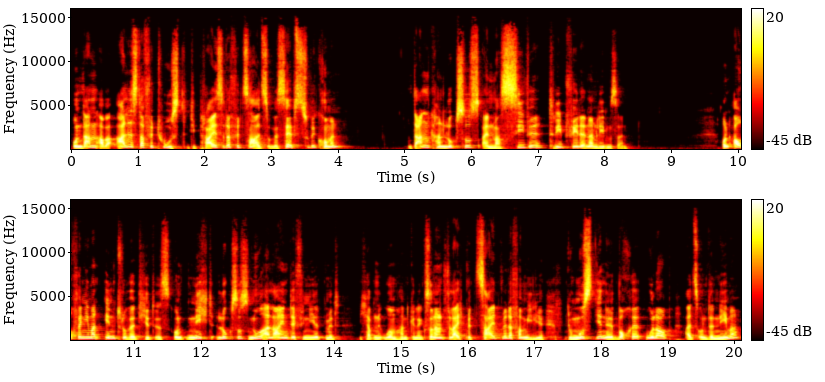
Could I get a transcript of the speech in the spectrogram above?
und dann aber alles dafür tust, die Preise dafür zahlst, um es selbst zu bekommen, dann kann Luxus eine massive Triebfeder in deinem Leben sein. Und auch wenn jemand introvertiert ist und nicht Luxus nur allein definiert mit ich habe eine Uhr am Handgelenk, sondern vielleicht mit Zeit mit der Familie. Du musst dir eine Woche Urlaub als Unternehmer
